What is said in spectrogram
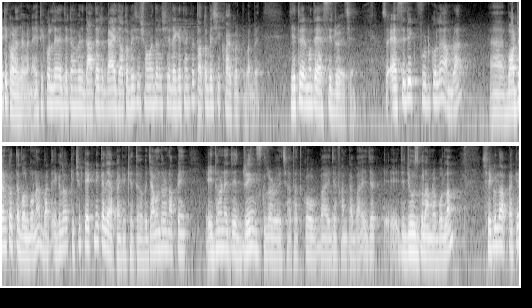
এটি করা যাবে না। এটি করলে যেটা হবে দাঁতের গায়ে যত বেশি সময় ধরে সে লেগে থাকবে, তত বেশি ক্ষয় করতে পারবে। যেহেতু এর মধ্যে অ্যাসিড রয়েছে। সো অ্যাসিডিক ফুডগুলো আমরা বর্জন করতে বলব না বাট এগুলো কিছু টেকনিক্যালি আপনাকে খেতে হবে। যেমন ধরুন আপনি এই ধরনের যে ড্রিঙ্কসগুলো রয়েছে, অর্থাৎ কোক বা এই যে ফান্টা বা এই যে এই যে জুসগুলো আমরা বললাম, সেগুলো আপনাকে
